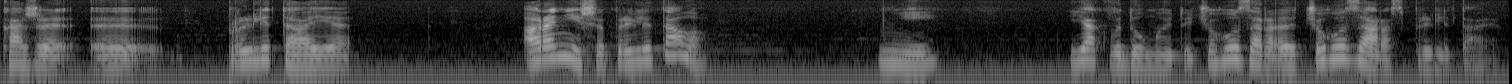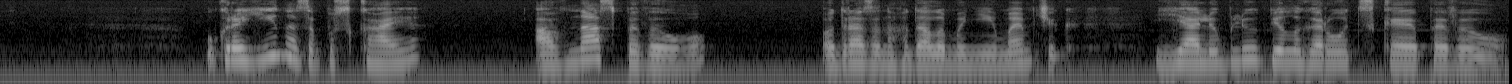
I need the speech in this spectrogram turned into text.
Каже, е, прилітає. А раніше прилітало? Ні. Як ви думаєте, чого зараз, чого зараз прилітає? Україна запускає, а в нас ПВО. Одразу нагадала мені мемчик. Я люблю білгородське ПВО.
